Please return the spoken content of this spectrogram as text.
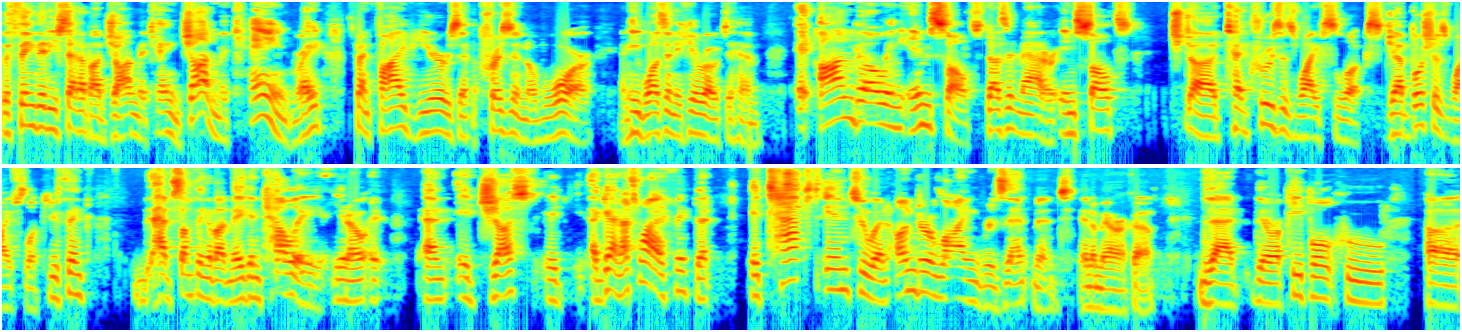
The thing that he said about John McCain, John McCain, right? Spent five years in a prison of war and he wasn't a hero to him. It, ongoing insults doesn't matter. Insults uh, Ted Cruz's wife's looks, Jeb Bush's wife's look. You think had something about Megyn Kelly, you know, it, and it just it again. That's why I think that it taps into an underlying resentment in America that there are people who uh,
